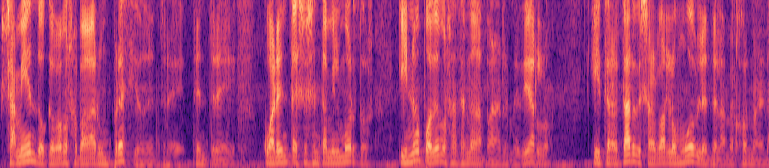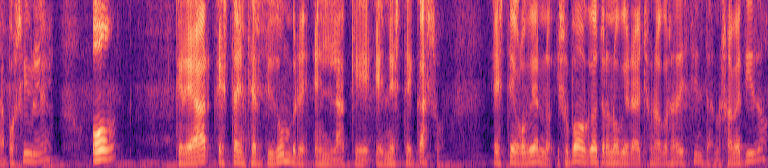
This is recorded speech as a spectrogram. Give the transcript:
sabiendo que vamos a pagar un precio de entre, de entre 40 y 60 mil muertos y no podemos hacer nada para remediarlo, y tratar de salvar los muebles de la mejor manera posible, o crear esta incertidumbre en la que en este caso este gobierno, y supongo que otro no hubiera hecho una cosa distinta, nos ha metido,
